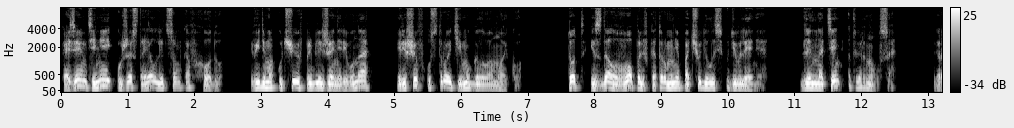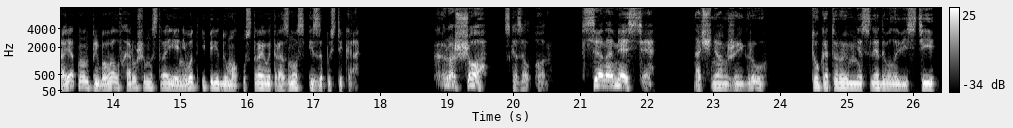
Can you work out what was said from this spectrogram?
Хозяин теней уже стоял лицом ко входу, видимо, учуяв приближение ревуна и решив устроить ему головомойку. Тот издал вопль, в котором мне почудилось удивление. Длиннотень отвернулся. Вероятно, он пребывал в хорошем настроении, вот и передумал устраивать разнос из-за пустяка. «Хорошо», — сказал он. «Все на месте. Начнем же игру, ту, которую мне следовало вести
